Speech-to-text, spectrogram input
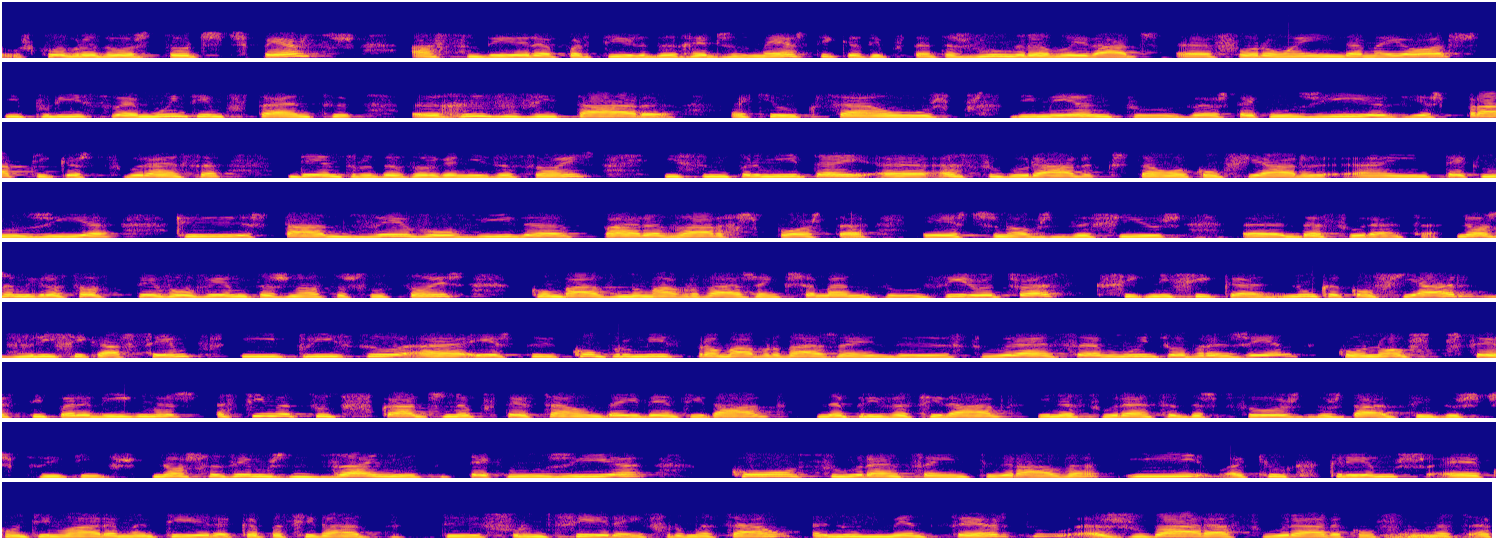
os colaboradores todos dispersos, aceder a partir de redes domésticas e, portanto, as vulnerabilidades foram ainda maiores e por isso é muito importante revisitar aquilo que são os procedimentos, as tecnologias e as práticas de segurança dentro das organizações e, se me permitem, uh, assegurar que estão a confiar em tecnologia que está desenvolvida para dar resposta a estes novos desafios uh, da segurança. Nós, na Microsoft, desenvolvemos as nossas soluções com base numa abordagem que chamamos o Zero Trust, que significa nunca confiar, verificar sempre, e por isso uh, este compromisso para uma abordagem de segurança muito abrangente, com novos processos e paradigmas, acima de tudo focados na proteção da identidade, na privacidade e na segurança das pessoas, dos dados e dos dispositivos. Nós fazemos desenho de tecnologia com segurança integrada e aquilo que queremos é continuar a manter a capacidade de fornecer a informação no momento certo, ajudar a assegurar a,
